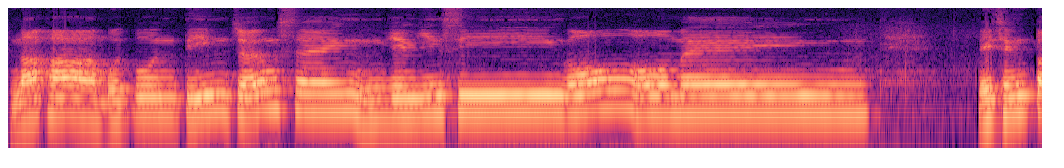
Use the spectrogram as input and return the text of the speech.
哪怕没半点掌声，仍然是我命。你请不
